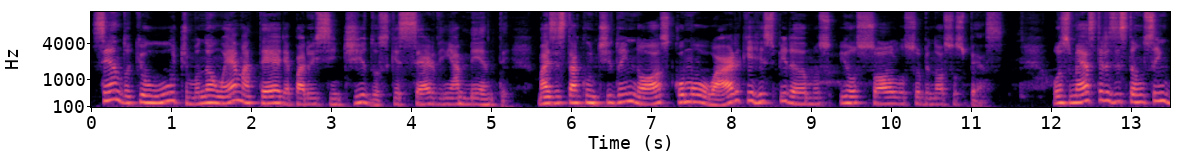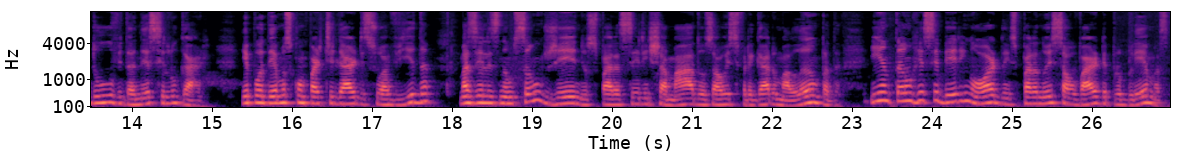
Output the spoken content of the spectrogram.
Sendo que o último não é matéria para os sentidos que servem à mente, mas está contido em nós como o ar que respiramos e o solo sob nossos pés. Os mestres estão sem dúvida nesse lugar e podemos compartilhar de sua vida, mas eles não são gênios para serem chamados ao esfregar uma lâmpada e então receberem ordens para nos salvar de problemas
